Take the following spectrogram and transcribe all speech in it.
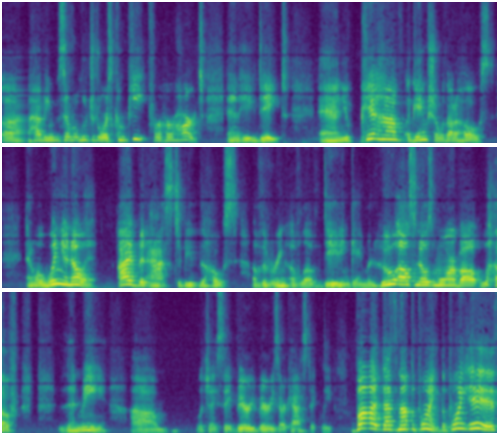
uh, having several luchadors compete for her heart and a date. And you can't have a game show without a host. And well, wouldn't you know it, I've been asked to be the host of the Ring of Love dating game. And who else knows more about love than me? Um, which I say very, very sarcastically. But that's not the point. The point is,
